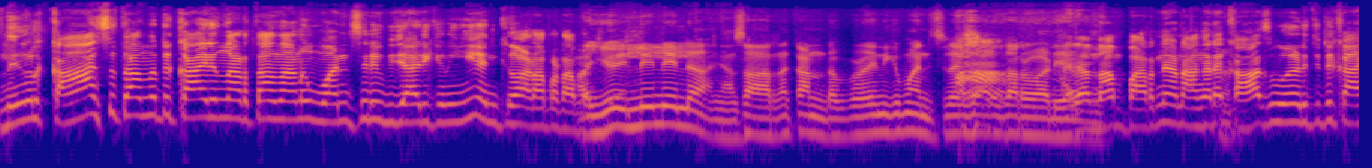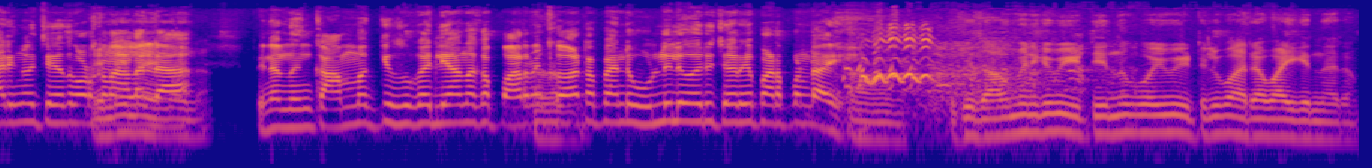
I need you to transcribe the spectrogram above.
നിങ്ങൾ കാശ് തന്നിട്ട് കാര്യം നടത്താന്നാണ് മനസ്സിൽ വിചാരിക്കണെങ്കിൽ എനിക്ക് കടപ്പെടാൻ അയ്യോ ഇല്ല ഇല്ല ഇല്ല. ഞാൻ സാറിനെ കണ്ടപ്പോഴേ എനിക്ക് മനസ്സിലായി തറവാടിയാണ് നാൻ പറഞ്ഞാണ് അങ്ങനെ കാശ് മേടിച്ചിട്ട് കാര്യങ്ങൾ ചെയ്ത് കൊടുക്കണ ആളല്ല പിന്നെ നിങ്ങക്ക് അമ്മയ്ക്ക് സുഖമില്ല എന്നൊക്കെ പറഞ്ഞ് കേട്ടപ്പോ എന്റെ ഉള്ളിൽ ഒരു ചെറിയ പടപ്പുണ്ടായി. പിതാവും ഇതാവുമ്പോ എനിക്ക് വീട്ടിൽ നിന്ന് പോയി വീട്ടിൽ വരാ വൈകുന്നേരം.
